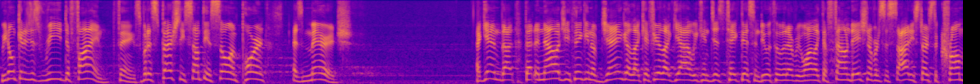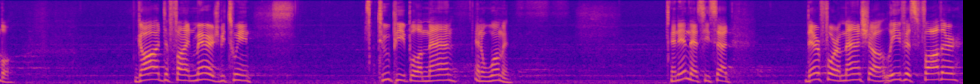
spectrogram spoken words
We don't get to just redefine things, but especially something so important as marriage. Again, that, that analogy thinking of Jenga, like if you're like, yeah, we can just take this and do with it whatever we want, like the foundation of our society starts to crumble. God defined marriage between two people, a man and a woman. And in this, he said, Therefore, a man shall leave his father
